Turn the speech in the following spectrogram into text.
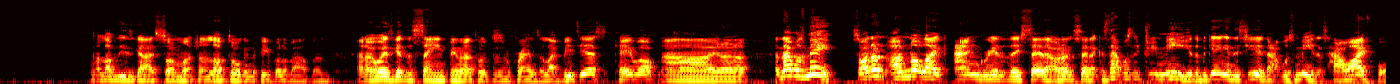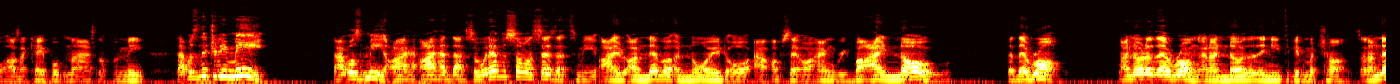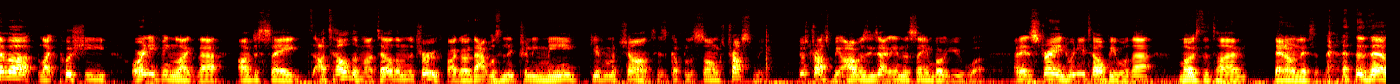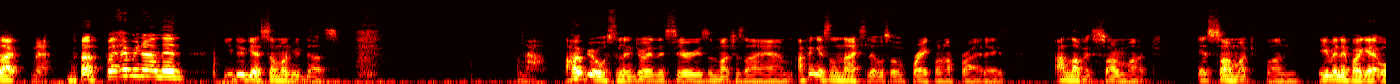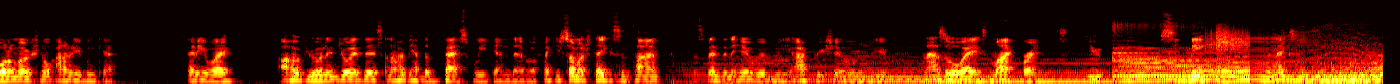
I love these guys so much, and I love talking to people about them. And I always get the same thing when I talk to some friends. They're like, BTS, K-pop, ah, you know, and that was me. So I don't, I'm not like angry that they say that. I don't say that because that was literally me at the beginning of this year. That was me. That's how I thought. I was like, K-pop, nah, it's not for me. That was literally me. That was me. I, I had that. So whenever someone says that to me, I, I'm never annoyed or upset or angry. But I know that they're wrong. I know that they're wrong, and I know that they need to give them a chance. And I'm never like pushy or anything like that. I'll just say, I'll tell them, I'll tell them the truth. I go, that was literally me. Give them a chance. Here's a couple of songs. Trust me. Just trust me. I was exactly in the same boat you were. And it's strange when you tell people that. Most of the time, they don't listen. they're like, nah. But, every now and then, you do get someone who does. I hope you're all still enjoying this series as much as I am. I think it's a nice little sort of break on our Fridays. I love it so much. It's so much fun. Even if I get all emotional, I don't even care. Anyway, I hope you all enjoyed this, and I hope you have the best weekend ever. Thank you so much for taking some time and spending it here with me. I appreciate all of you. And as always, my friends, you see me in the next video.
